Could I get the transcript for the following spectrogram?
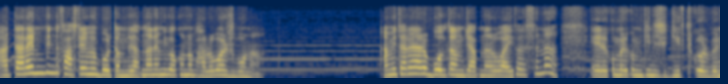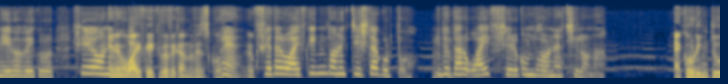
আর তারা আমি কিন্তু ফার্স্ট টাইমে বলতাম যে আপনার আমি কখনো ভালোবাসবো না। আমি তারা আরও বলতাম যে আপনার ওয়াইফ আছে না এরকম এরকম জিনিস গিফট করবেন এইভাবে সে অনেক মানে ওয়াইফকে কীভাবে কনভিন্স হ্যাঁ সে তার ওয়াইফকে কিন্তু অনেক চেষ্টা করতো কিন্তু তার ওয়াইফ সেরকম ধরনের ছিল না। অ্যাকর্ডিং টু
